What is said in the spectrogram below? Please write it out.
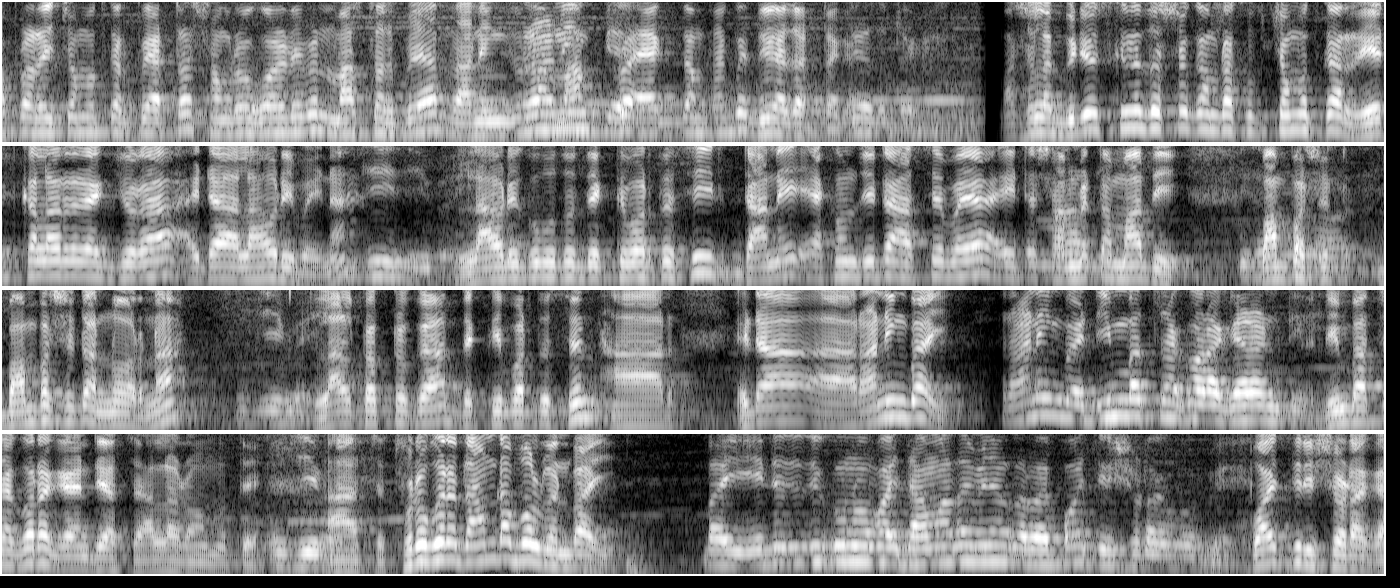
আপনারা এই চমৎকার পেয়ারটা সংগ্রহ করে নেবেন। মাস্টার পেয়ার রানিং জোড়া মাত্র একদম থাকবে দুই হাজার টাকা। দুই হাজার টাকা। মাসাল্লাহ ভিডিও স্ক্রিনে দর্শক আমরা খুব চমৎকার রেড কালারের এক জোড়া এটা লাহরি ভাই না? লাহরি জি কবুতর দেখতে পারতেছি। ডানে এখন যেটা আছে ভাইয়া এটা সামনেটা মাদি। বাম্পার সেটা বাম্পার সেটা নর না? লাল টকটকা দেখতে পারতেছেন। আর এটা রানিং ভাই? রানিং ভাই ডিম বাচ্চা করা গ্যারান্টি ডিম বাচ্চা করা গ্যারান্টি আছে আল্লাহ রহমতে। আচ্ছা ছোট করে দামটা বলবেন ভাই। ভাই এটা যদি কোনো ভাই দামাদামি না করে ভাই পঁয়ত্রিশশো টাকা পড়বে। পঁয়ত্রিশশো টাকা।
